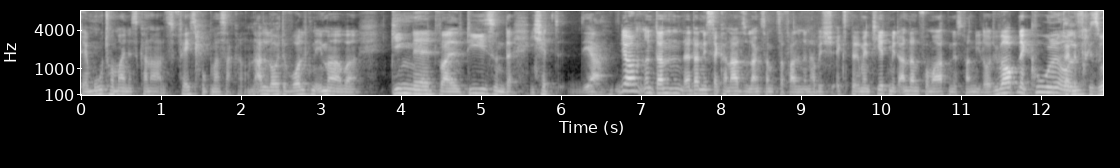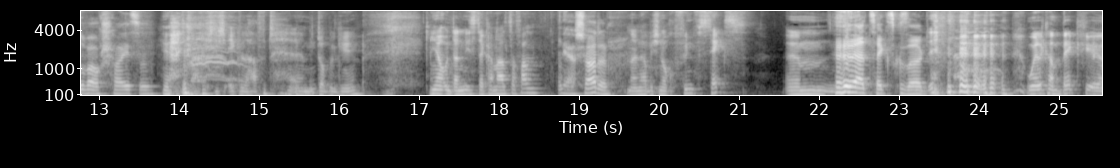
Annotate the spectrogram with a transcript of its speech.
der Motor meines Kanals, Facebook-Massaker. Und alle Leute wollten immer, aber ging nicht, weil dies und da. Ich hätte, ja, ja, und dann, dann ist der Kanal so langsam zerfallen. Dann habe ich experimentiert mit anderen Formaten, das fanden die Leute überhaupt nicht cool. Deine Frisur war auch scheiße. ja, die war richtig ekelhaft äh, mit Doppel-G. Ja, und dann ist der Kanal zerfallen. Ja, schade. Und dann habe ich noch fünf, sechs. Ähm, er hat Sex gesagt. Welcome back. Äh,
